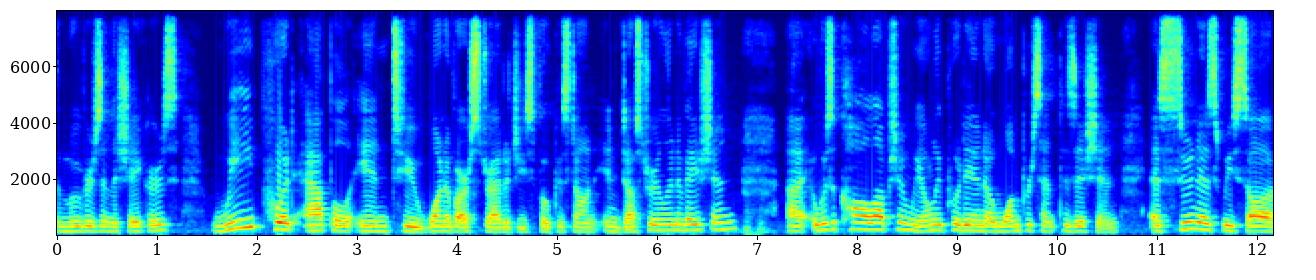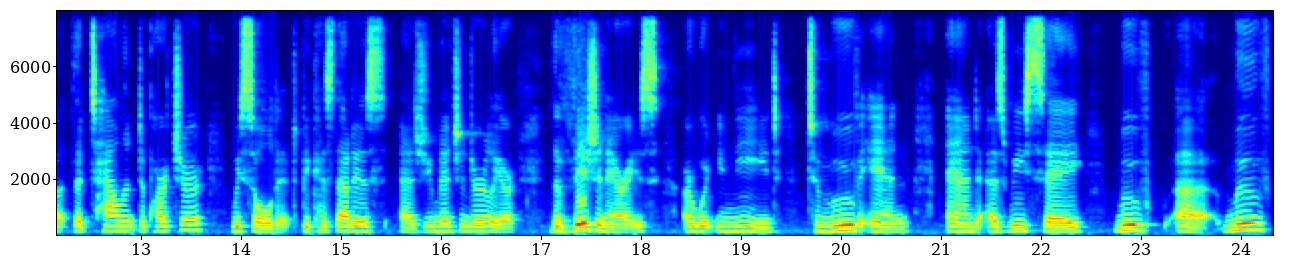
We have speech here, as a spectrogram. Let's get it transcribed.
the movers and the shakers. We put Apple into one of our strategies focused on industrial innovation. Uh, it was a call option. We only put in a 1% position. As soon as we saw the talent departure, we sold it because that is, as you mentioned earlier, the visionaries are what you need to move in and, as we say, move, uh, move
